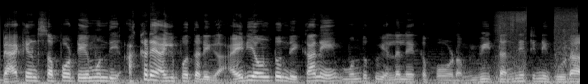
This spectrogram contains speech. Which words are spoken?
బ్యాక్ ఎండ్ సపోర్ట్ ఏముంది? అక్కడే ఆగిపోతాడు ఇక. ఐడియా ఉంటుంది కానీ ముందుకు వెళ్ళలేకపోవడం. వీటన్నిటిని కూడా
